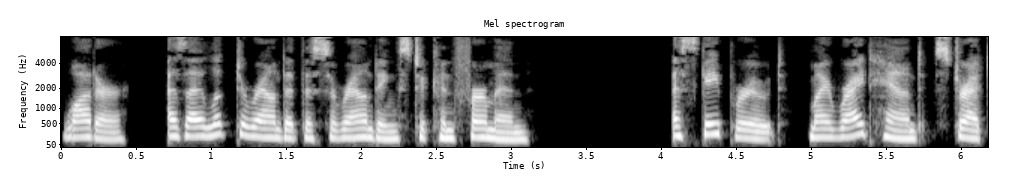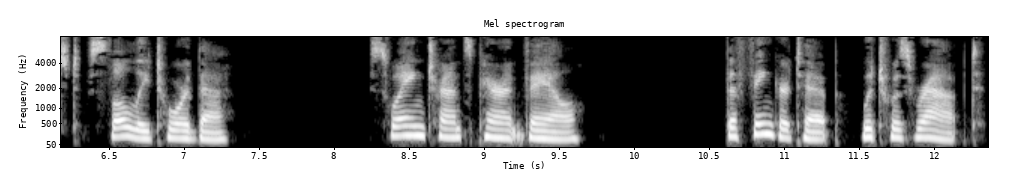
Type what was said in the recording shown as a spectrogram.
water. As I looked around at the surroundings to confirm an Escape route, my right hand stretched slowly toward the swaying transparent veil. The fingertip, which was wrapped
